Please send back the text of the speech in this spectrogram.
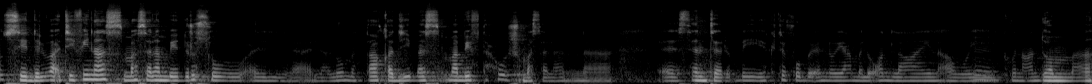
بصي دلوقتي في ناس مثلا بيدرسوا ال- العلوم الطاقة دي بس ما بيفتحوش مثلا center بيكتفوا بإنه يعملوا اونلاين أو يكون عندهم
